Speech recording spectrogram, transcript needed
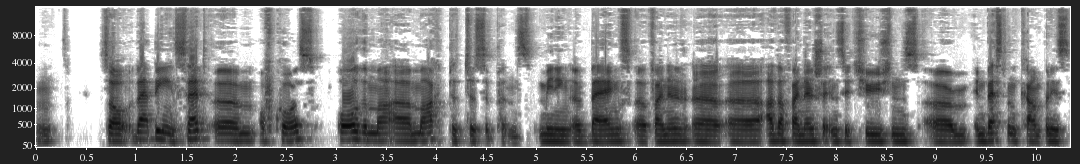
Hmm. So that being said, um, of course, all the ma- uh, market participants, meaning uh, banks, uh, finan- uh, uh, other financial institutions, um, investment companies,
